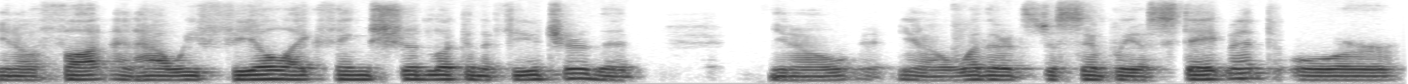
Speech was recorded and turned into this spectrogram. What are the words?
you know thought and how we feel like things should look in the future that you know you know whether it's just simply a statement or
